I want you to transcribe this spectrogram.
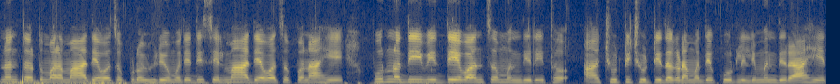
नंतर तुम्हाला महादेवाचं पुढं व्हिडिओमध्ये दिसेल. महादेवाचं पण आहे. पूर्ण देवी देवांचं मंदिर इथं छोटी छोटी दगडामध्ये कोरलेली मंदिरं आहेत.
